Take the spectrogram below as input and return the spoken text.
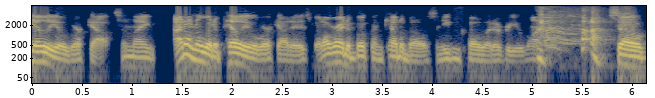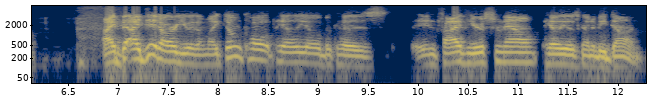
paleo workouts? I'm like, I don't know what a paleo workout is, but I'll write a book on kettlebells, and you can call it whatever you want. so I I did argue with them, like, don't call it paleo because in five years from now, paleo is going to be done,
